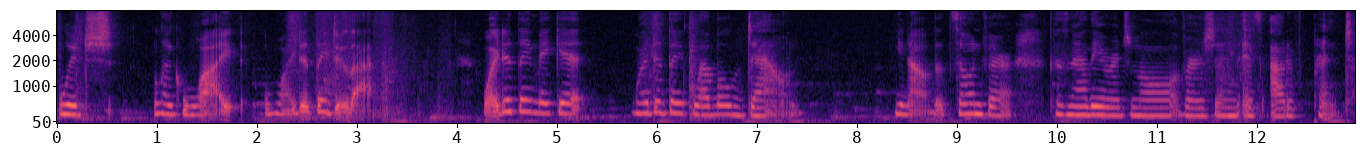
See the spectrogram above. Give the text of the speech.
Which, like, why? Why did they do that? Why did they make it why did they level down? You know, that's so unfair because now the original version is out of print.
